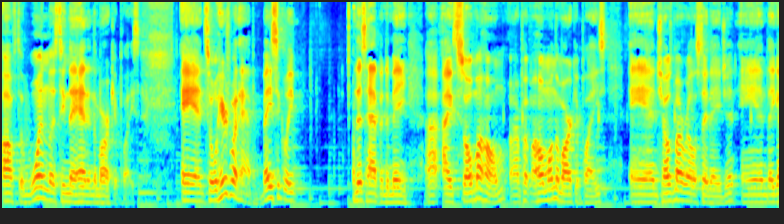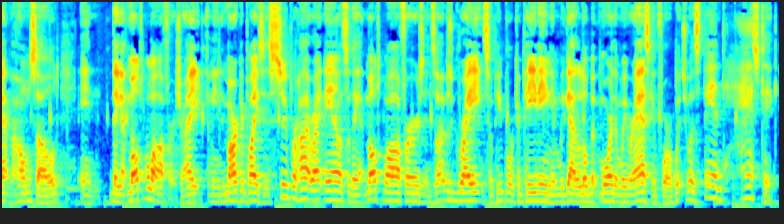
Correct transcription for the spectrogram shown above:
off the one listing they had in the marketplace. And so here's what happened. Basically, this happened to me. Uh, I sold my home. I put my home on the marketplace and chose my real estate agent, and they got my home sold. And they got multiple offers, right? I mean, the marketplace is super hot right now, so they got multiple offers, and so that was great. So people were competing, and we got a little bit more than we were asking for, which was fantastic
